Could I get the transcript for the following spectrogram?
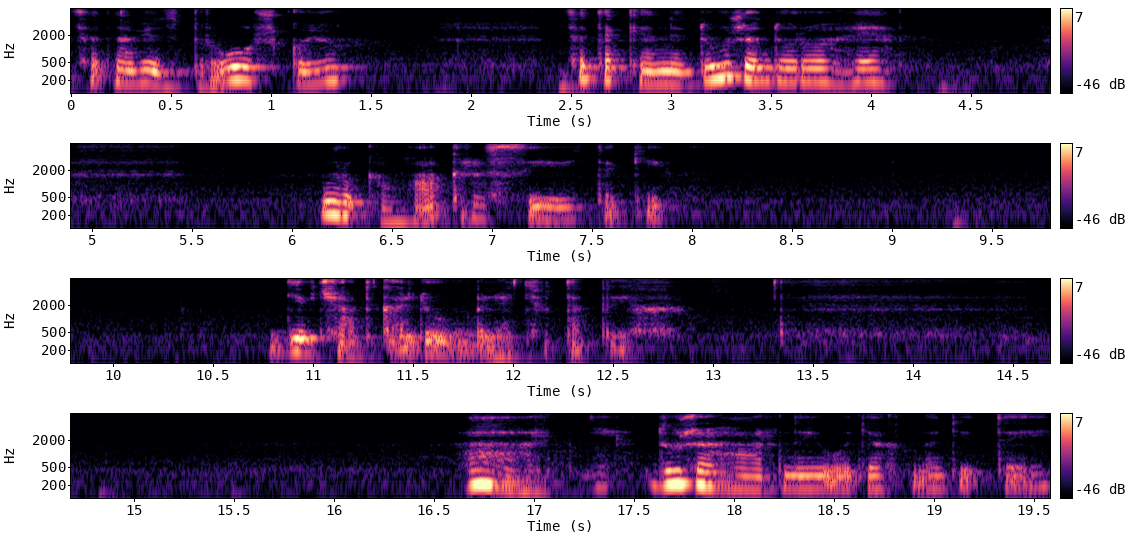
Це навіть з брошкою. Це таке не дуже дороге. Ну, Рукава красиві такі. Дівчатка люблять у таких. Гарні, дуже гарний одяг на дітей.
